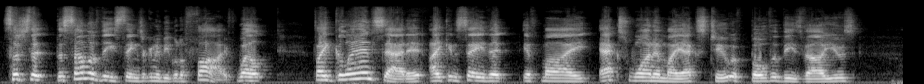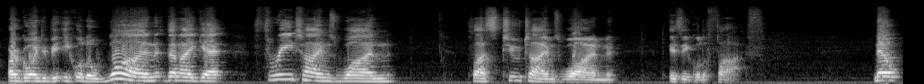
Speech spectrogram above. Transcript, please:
such that the sum of these things are going to be equal to 5? Well, if I glance at it, I can say that if my x1 and my x2, if both of these values are going to be equal to 1, then I get 3 times 1 plus 2 times 1 is equal to 5. Now,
